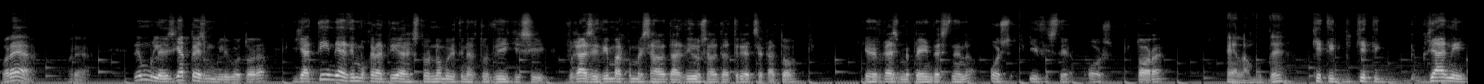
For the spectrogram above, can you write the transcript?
Ωραία, ωραία. Δεν μου λες, για πες μου λίγο τώρα, γιατί η Νέα Δημοκρατία στο νόμο για την αυτοδιοίκηση βγάζει δήμαρχο με 42-43% και δεν βγάζει με 50 στην 1 ως ήθιστε ως τώρα; Έλα μου ντε. Και την, και την πιάνει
